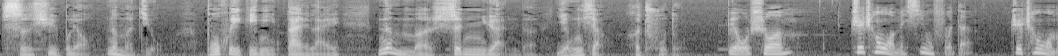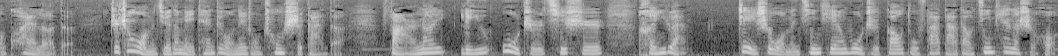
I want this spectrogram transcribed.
持续不了那么久，不会给你带来那么深远的影响和触动。比如说，支撑我们幸福的，支撑我们快乐的，支撑我们觉得每天都有那种充实感的，反而呢离物质其实很远。这也是我们今天物质高度发达到今天的时候，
